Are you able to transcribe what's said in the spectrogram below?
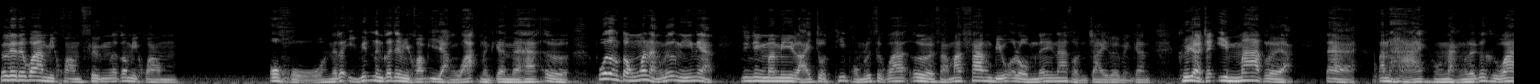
ก็เรียกได้ว่ามีความซึ้งแล้วก็มีความโอ้โห แล้วก็อีกนิดนึงก็จะมีความอีหยังวะเหมือนกันนะฮะ เออ พูดตรงๆว่าหนังเรื่องนี้เนี่ย จริงๆ มันมีหลายจุดที่ผมรู้สึกว่า เออ สามารถสร้างบิวอารมณ์ได้น่าสนใจเลยเหมือนกัน คืออยากจะอินมากเลยอะแต่ปัญหาของหนังเลยก็คือว่า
